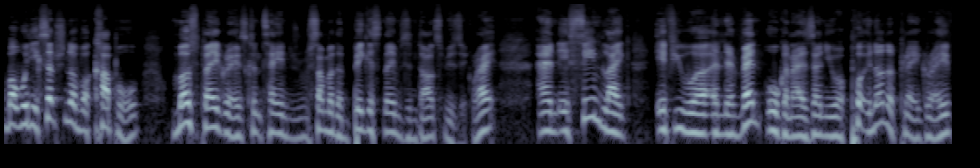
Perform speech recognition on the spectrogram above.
But with the exception of a couple, most playgraves contained some of the biggest names in dance music, right? And it seemed like if you were an event organizer and you were putting on a playgrave,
